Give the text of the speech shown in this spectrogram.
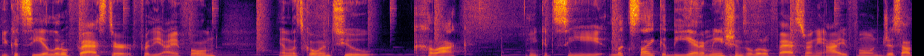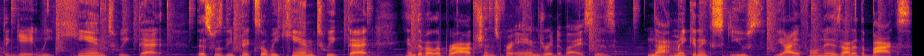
You could see a little faster for the iPhone. And let's go into clock. You could see, looks like the animation's a little faster on the iPhone just out the gate. We can tweak that. This was the Pixel. We can tweak that in developer options for Android devices. Not make an excuse. The iPhone is out of the box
